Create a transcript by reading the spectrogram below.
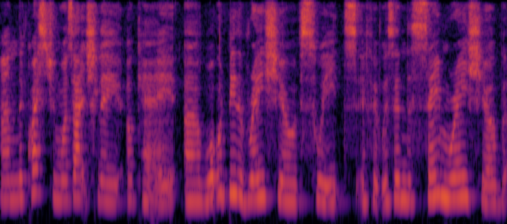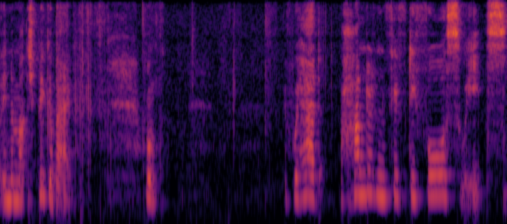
And the question was actually, okay, uh, what would be the ratio of sweets if it was in the same ratio but in a much bigger bag? Well, if we had 154 sweets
